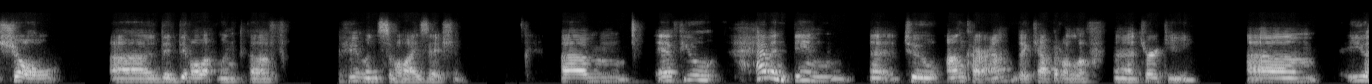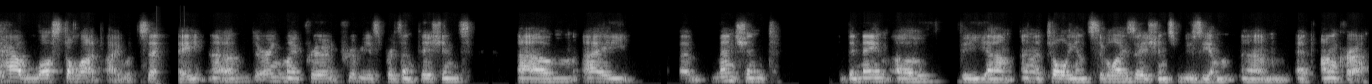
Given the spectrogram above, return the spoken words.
show uh, the development of human civilization. Um, if you haven't been uh, to Ankara, the capital of uh, Turkey, um, you have lost a lot, I would say. Um, during my pre previous presentations, um, I uh, mentioned the name of the um, Anatolian Civilizations Museum um, at Ankara.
